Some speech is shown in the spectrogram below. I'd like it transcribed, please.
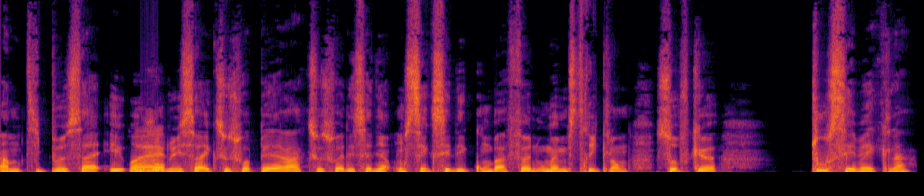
un petit peu ça et aujourd'hui c'est vrai que ce soit Pereira que ce soit Desania on sait que c'est des combats fun ou même Strickland sauf que tous ces mecs-là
